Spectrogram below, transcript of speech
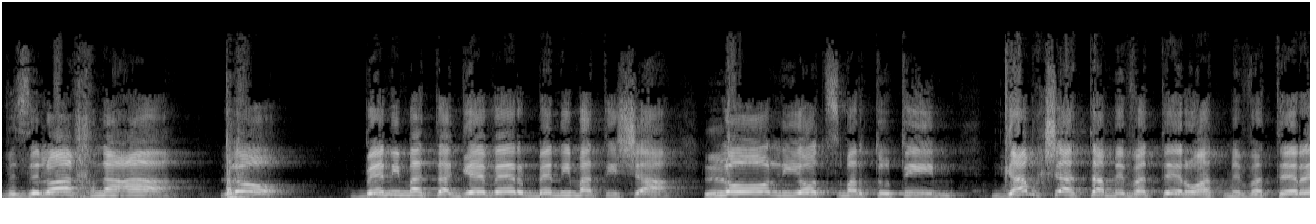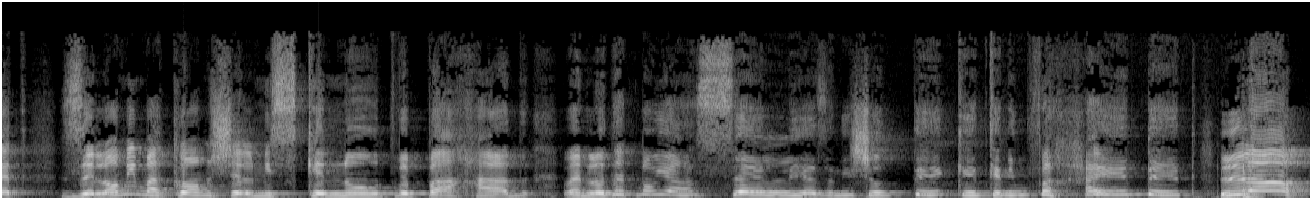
וזה לא הכנעה. לא. בין אם אתה גבר, בין אם את אישה. לא להיות סמרטוטים. גם כשאתה מוותר או את מוותרת, זה לא ממקום של מסכנות ופחד, ואני לא יודעת מה הוא יעשה לי, אז אני שותקת כי אני מפחדת. לא!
